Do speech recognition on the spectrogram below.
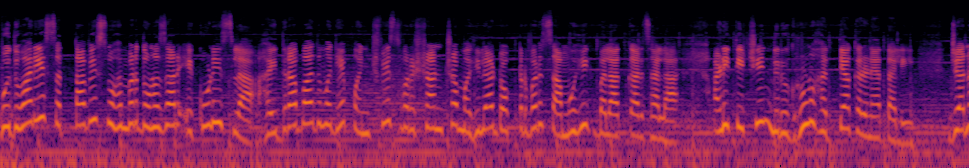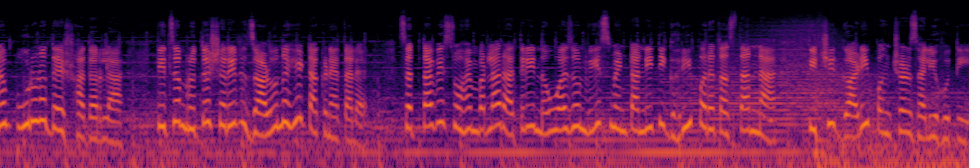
बुधवारी सत्तावीस नोव्हेंबर दोन हजार एकोणीसला हैदराबादमध्ये पंचवीस वर्षांच्या महिला डॉक्टरवर सामूहिक बलात्कार झाला आणि तिची निर्घृण हत्या करण्यात आली ज्यानं पूर्ण देश हादरला. तिचं मृत शरीर जाळूनही टाकण्यात आलं सत्तावीस नोव्हेंबरला रात्री नऊ वाजून वीस मिनिटांनी ती घरी परत असताना तिची गाडी पंक्चर झाली होती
